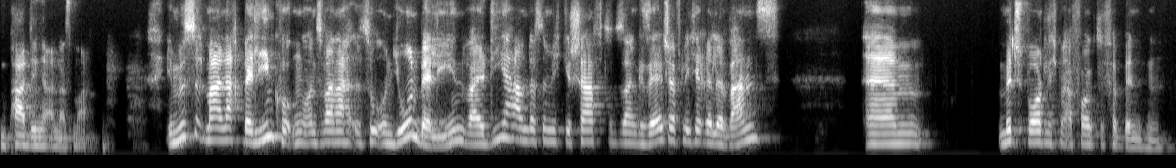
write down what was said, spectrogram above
ein paar Dinge anders macht. Ihr müsstet mal nach Berlin gucken, und zwar nach, zu Union Berlin, weil die haben das nämlich geschafft, sozusagen gesellschaftliche Relevanz ähm, mit sportlichem Erfolg zu verbinden.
